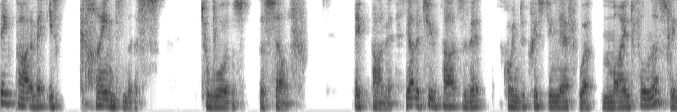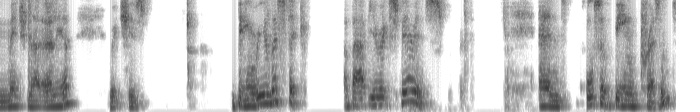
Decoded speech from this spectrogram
big part of it is kindness towards the self. Big part of it. The other two parts of it, according to Kristin Neff, were mindfulness. We mentioned that earlier, which is being realistic about your experience and also being present.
